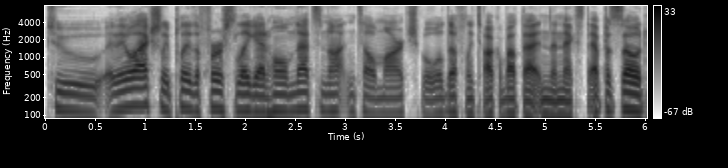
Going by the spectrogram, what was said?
to. They will actually play the first leg at home. That's not until March, but we'll definitely talk about that in the next episode.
